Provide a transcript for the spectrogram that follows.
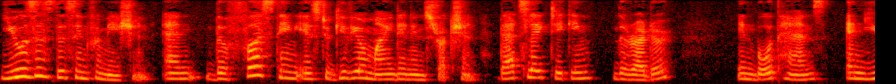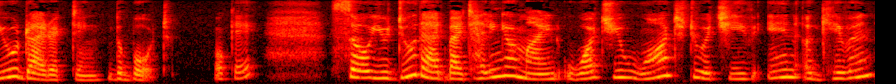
uses this information, and the first thing is to give your mind an instruction. That's like taking the rudder in both hands and you directing the boat. Okay? So you do that by telling your mind what you want to achieve in a given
